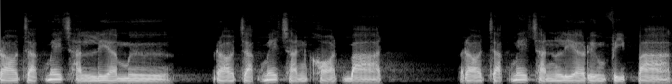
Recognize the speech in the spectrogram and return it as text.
เราจักไม่ฉันเลียมือ เราจักไม่ฉันขอดบาท เราจักไม่ฉันเลียริมฝีปาก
